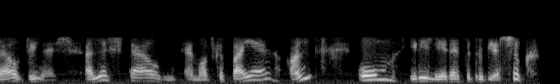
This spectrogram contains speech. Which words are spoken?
wel doen is, hulle stel 'n maatskappye aan om hierdie lede te probeer soek.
